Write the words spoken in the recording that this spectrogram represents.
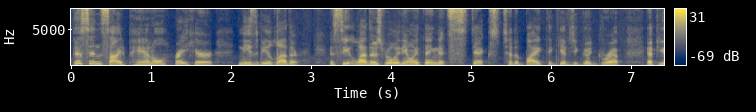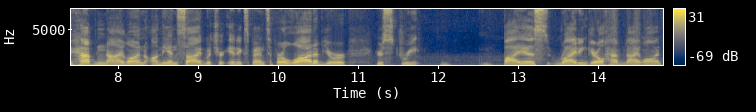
this inside panel right here needs to be leather. And see, leather is really the only thing that sticks to the bike that gives you good grip. If you have nylon on the inside, which are inexpensive, or a lot of your, your street bias riding gear will have nylon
